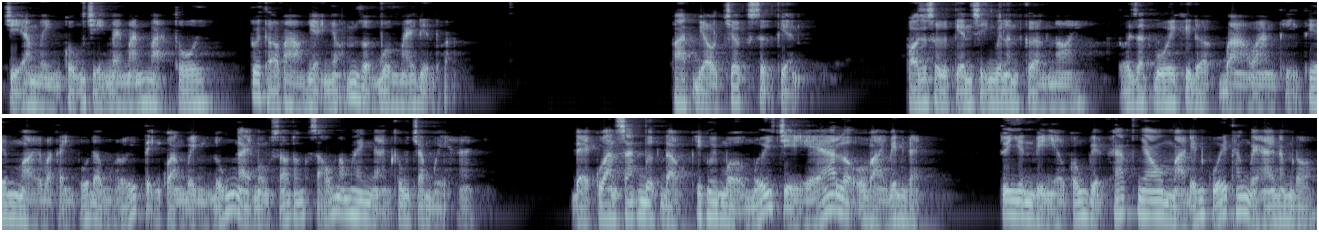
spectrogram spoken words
Chị em mình cũng chỉ may mắn mà thôi. Tôi thở vào nhẹ nhõm rồi buông máy điện thoại. Phát biểu trước sự kiện Phó giáo sư tiến sĩ Nguyễn Lân Cường nói Tôi rất vui khi được bà Hoàng Thị Thiêm mời vào thành phố Đồng Hới, tỉnh Quảng Bình đúng ngày 6 tháng 6 năm 2012 để quan sát bước đầu khi ngôi mộ mới chỉ hé lộ vài viên gạch. Tuy nhiên vì nhiều công việc khác nhau mà đến cuối tháng 12 năm đó,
